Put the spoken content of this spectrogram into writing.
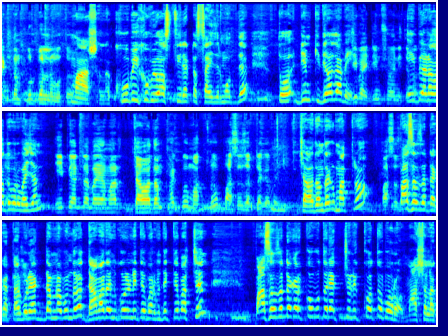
একদম ফুটবলের মতো। মাশাল্লাহ খুবই খুবই অস্থির একটা সাইজের মধ্যে। তো ডিম কি দেওয়া যাবে? জি ভাই ডিম সহ নিতে এই পেয়ারটা কত বড় ভাইজান? এই পেয়ারটা ভাই আমার চাওয়া দাম থাকবে মাত্র পাঁচ হাজার টাকা ভাই। চাওয়া দাম থাকবে মাত্র পাঁচ হাজার। পাঁচ হাজার টাকা। তারপরে একদম না বন্ধুরা দামাদামি করে নিতে পারবেন। দেখতে পাচ্ছেন পাঁচ হাজার টাকার কবুতর অ্যাকচুয়ালি কত বড়। মাশাল্লাহ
